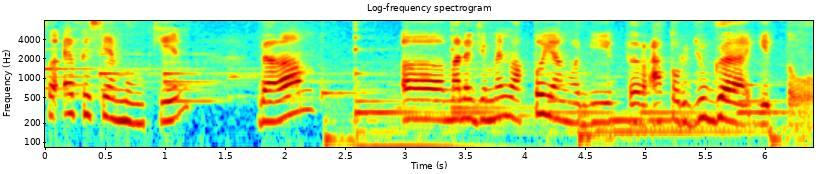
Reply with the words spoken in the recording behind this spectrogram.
seefisien mungkin dalam uh, manajemen waktu yang lebih teratur juga gitu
